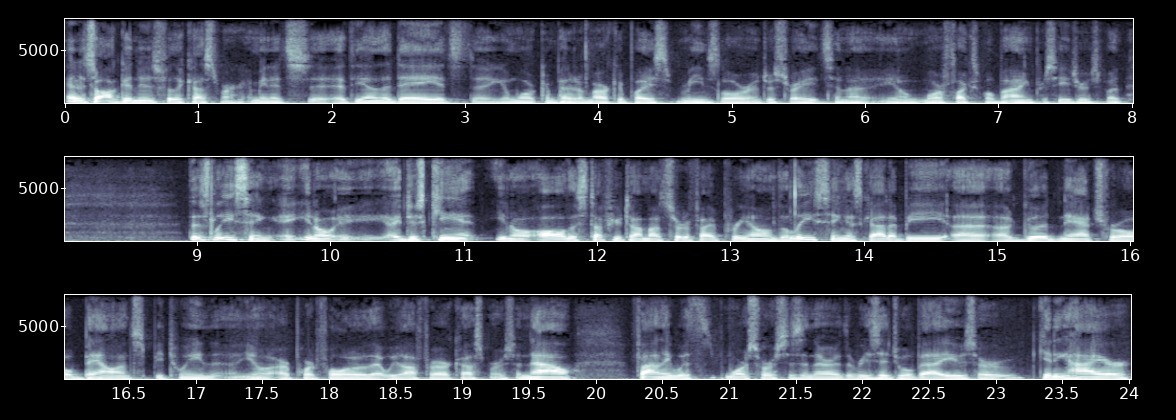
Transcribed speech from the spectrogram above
And it's all good news for the customer. I mean, it's at the end of the day, it's the you know, more competitive marketplace means lower interest rates and uh, you know more flexible buying procedures. But this leasing, eh, you know, I just can't, you know, all the stuff you're talking about certified pre-owned, the leasing has got to be a, a, good natural balance between, you know, our portfolio that we offer our customers. And now, finally, with more sources in there, the residual values are getting higher,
